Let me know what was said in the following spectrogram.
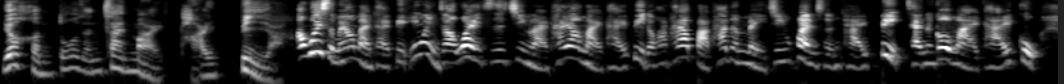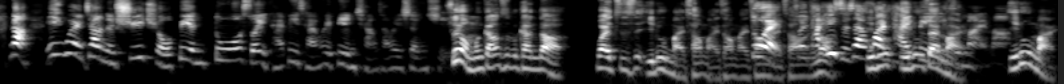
有很多人在买台币呀！啊，为什么要买台币？因为你知道外资进来，他要买台币的话，他要把他的美金换成台币，才能够买台股。那因为这样的需求变多，所以台币才会变强，才会升值。所以我们刚刚是不是看到外资是一路买超买超买超买超？所以它一直在换台币，一路在买，买嘛，一路买。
